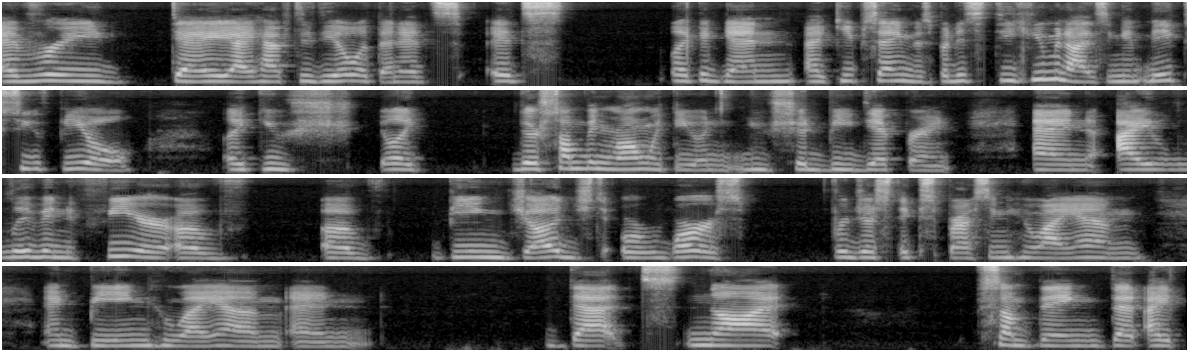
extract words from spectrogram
every day I have to deal with. And it's, it's like, again, I keep saying this, but it's dehumanizing. It makes you feel like you, sh- like, there's something wrong with you and you should be different and I live in fear of of being judged or worse for just expressing who I am and being who I am. And that's not something that I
